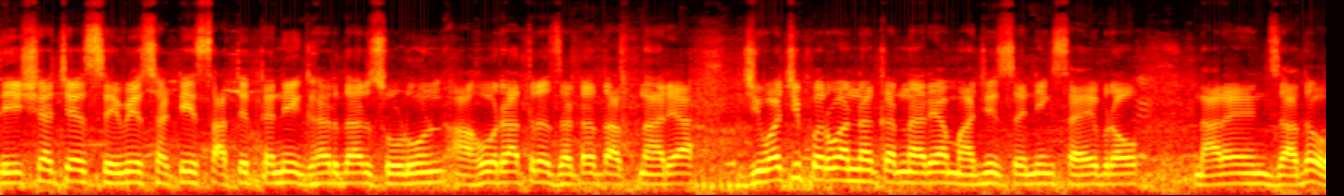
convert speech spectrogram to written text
देशाच्या सेवेसाठी सातत्याने घरदार सोडून अहोरात्र झटत असणाऱ्या जीवाची पर्वा न करणाऱ्या माजी सैनिक साहेबराव नारायण जाधव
